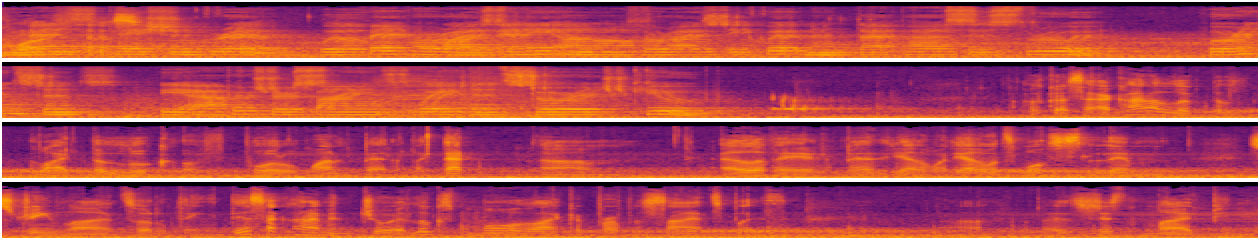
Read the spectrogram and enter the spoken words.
emancipation grid will vaporize any unauthorized equipment that passes through it. For instance, the aperture science weighted storage cube I was gonna say I kind of look the, like the look of Portal One better, like that um, elevator compared to the other one. The other one's more slim, streamlined sort of thing. This I kind of enjoy. It looks more like a proper science place. Uh, it's just my opinion.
